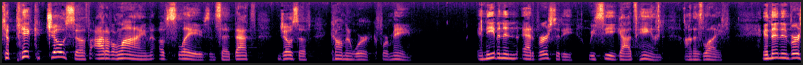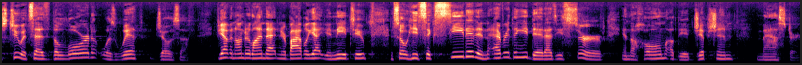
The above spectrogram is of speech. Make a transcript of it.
to pick Joseph out of a line of slaves and said, That's Joseph, come and work for me. And even in adversity, we see God's hand on his life. And then in verse 2, it says, The Lord was with Joseph. If you haven't underlined that in your Bible yet, you need to. And so he succeeded in everything he did as he served in the home of the Egyptian master.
